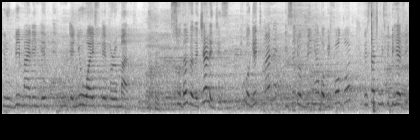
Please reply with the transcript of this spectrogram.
he will be marrying a, a new wife every month. So those are the challenges. People get money instead of being humble before God, they start misbehaving.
